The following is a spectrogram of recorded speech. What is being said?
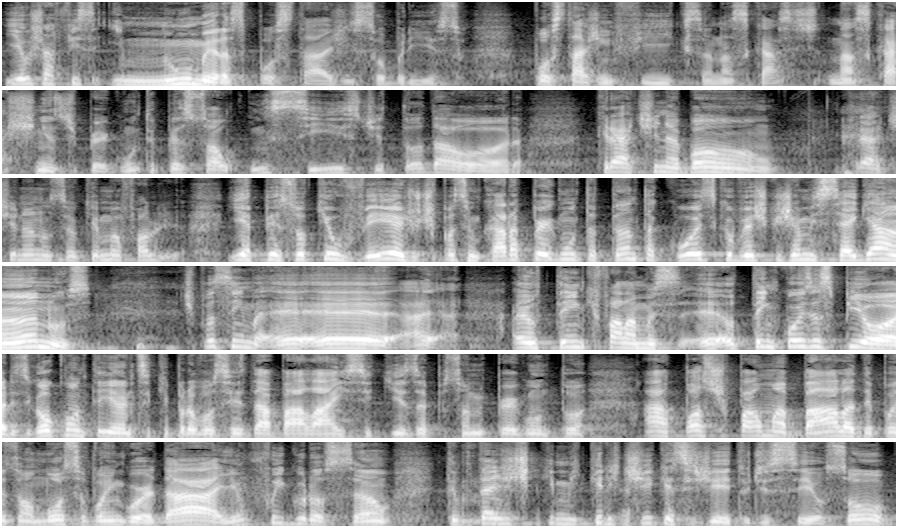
E eu já fiz inúmeras postagens sobre isso. Postagem fixa, nas, ca nas caixinhas de pergunta, e o pessoal insiste toda hora. Creatina é bom, creatina, não sei o que, mas eu falo. E a pessoa que eu vejo, tipo assim, o cara pergunta tanta coisa que eu vejo que já me segue há anos. Tipo assim, é, é, eu tenho que falar, mas é, eu tenho coisas piores. Igual eu contei antes aqui para vocês da bala Ice Kiss, a pessoa me perguntou: ah, posso chupar uma bala depois do almoço, eu vou engordar? E eu fui grossão. Tem muita gente que me critica esse jeito de ser. Eu sou,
